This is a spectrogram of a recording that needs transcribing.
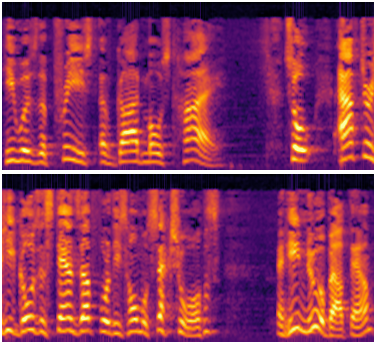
He was the priest of God Most High. So after he goes and stands up for these homosexuals, and he knew about them,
